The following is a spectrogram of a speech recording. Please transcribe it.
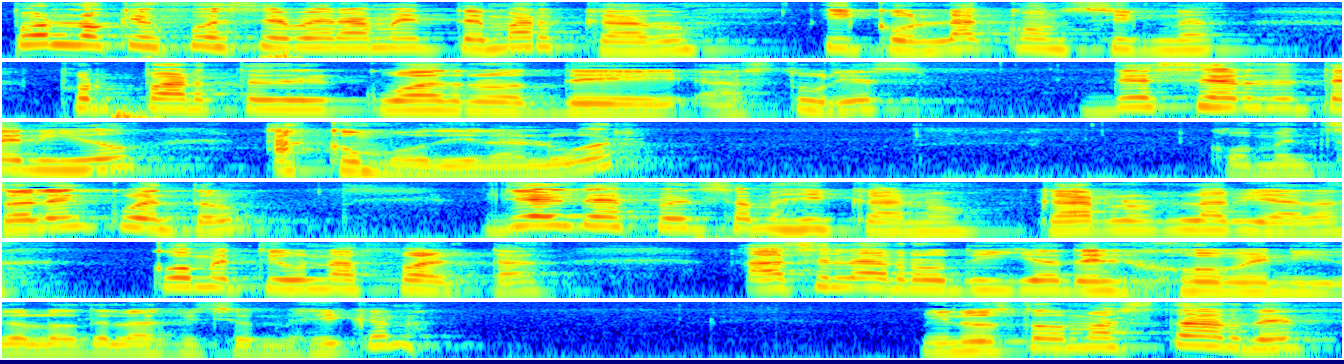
Por lo que fue severamente marcado y con la consigna por parte del cuadro de Asturias de ser detenido a como diera lugar. Comenzó el encuentro y el defensa mexicano Carlos Laviada cometió una falta hacia la rodilla del joven ídolo de la afición mexicana. Minutos más tarde,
